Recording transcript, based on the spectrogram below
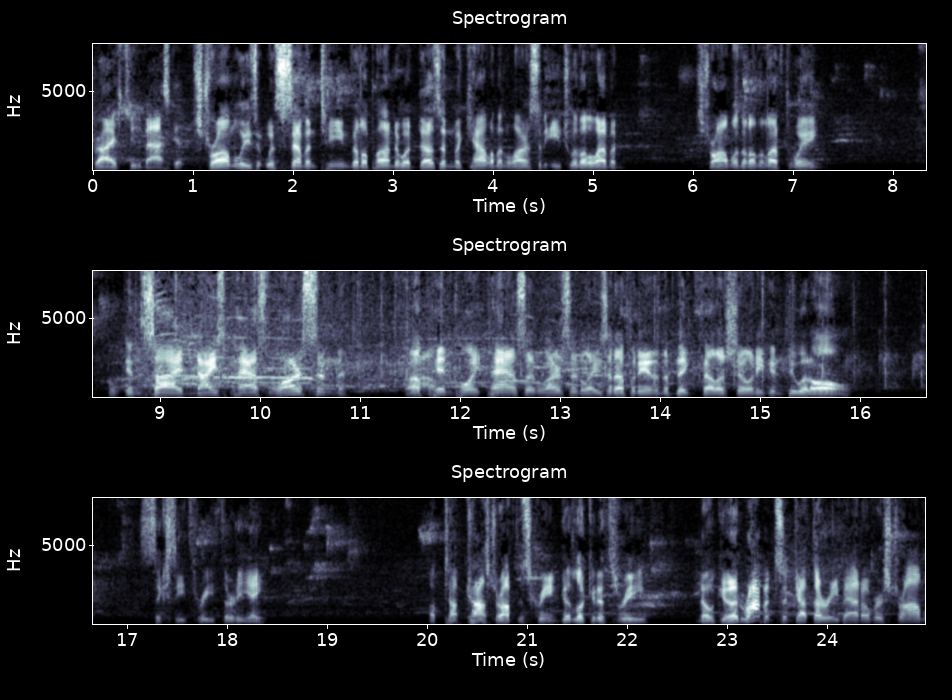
drives to the basket. Strom leads it with 17. Villapando a dozen. McCallum and Larson each with 11. Strom with it on the left wing. Inside, nice pass, Larson. A pinpoint pass, and Larson lays it up and in, and the big fella showing he can do it all. 63 38. Up top, Coster off the screen. Good look at a three. No good. Robinson got the rebound over Strom.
